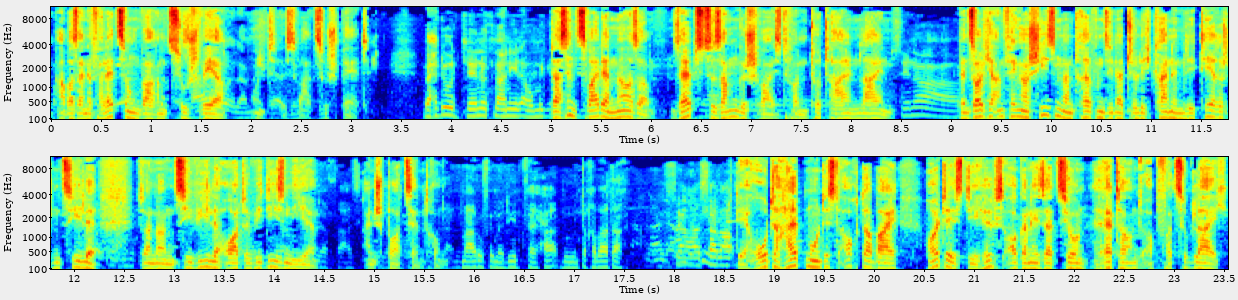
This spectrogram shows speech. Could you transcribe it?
aber seine Verletzungen waren zu schwer und es war zu spät. Das sind zwei der Mörser, selbst zusammengeschweißt von totalen Laien. Wenn solche Anfänger schießen, dann treffen sie natürlich keine militärischen Ziele, sondern zivile Orte wie diesen hier, ein Sportzentrum. Der Rote Halbmond ist auch dabei. Heute ist die Hilfsorganisation Retter und Opfer zugleich.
